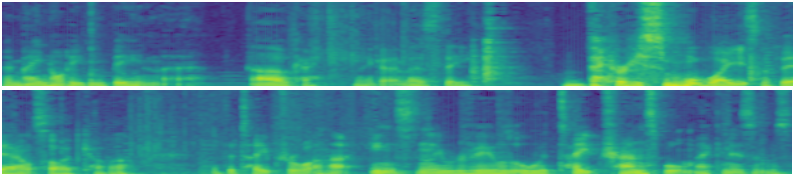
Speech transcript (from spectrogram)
And it may not even be in there. Uh, okay, there you go, there's the very small weight of the outside cover of the tape drawer and that instantly reveals all the tape transport mechanisms.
